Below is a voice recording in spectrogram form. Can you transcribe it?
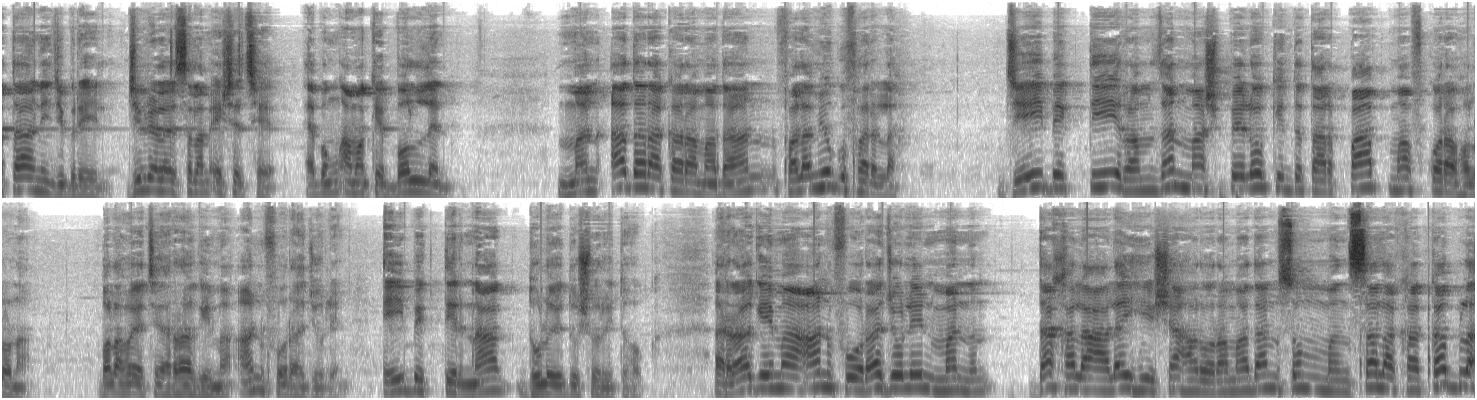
আতানি জিব্রাইল জিবরাইল আলাইসাল্লাম এসেছে এবং আমাকে বললেন, মান আদারাকা রামাদান ফালামিউ গুফারলাহ যেই ব্যক্তি রমজান মাস পেল কিন্তু তার পাপ মাফ করা হলো না। বলা হয়েছে, রাগিমা আনফোরাজুলিন এই ব্যক্তির নাক ধুলোয় দূষরিত হোক। রাগিমা আনফোরাজুলিন মান দাখালা আলাইহি শাহর রমাদান সুম্মান সালাখা কাবলা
